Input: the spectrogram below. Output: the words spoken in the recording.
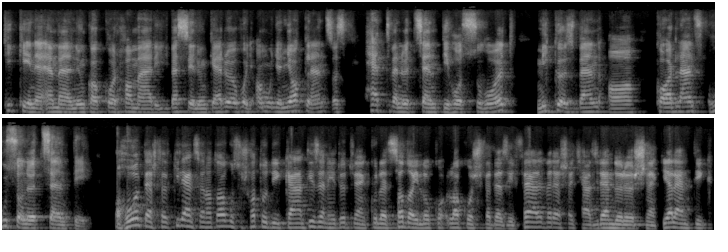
ki kéne emelnünk akkor, ha már így beszélünk erről, hogy amúgy a nyaklánc az 75 centi hosszú volt, miközben a karlánc 25 centi. A holttestet 96. augusztus 6-án 17.50-kor egy szadai lakos fedezi fel, Veresegyházi rendőrösnek jelentik,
